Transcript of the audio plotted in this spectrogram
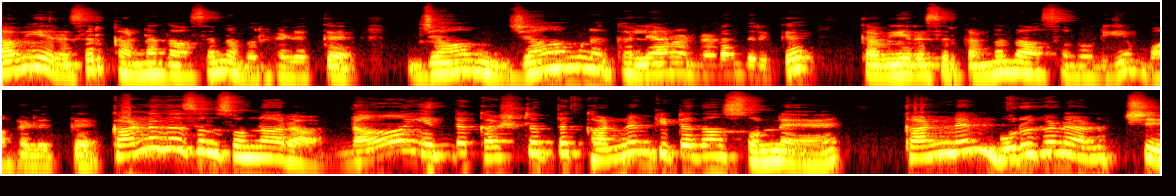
கவியரசர் கண்ணதாசன் அவர்களுக்கு. ஜாம் ஜாம்னு கல்யாணம் நடந்திருக்கு கவியரசர் கண்ணதாசனுடைய மகளுக்கு. கண்ணதாசன் சொன்னாரா நான் இந்த கஷ்டத்தை கண்ணன் கிட்ட தான் சொன்னேன். கண்ணன் முருகன் அனுப்பிச்சு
